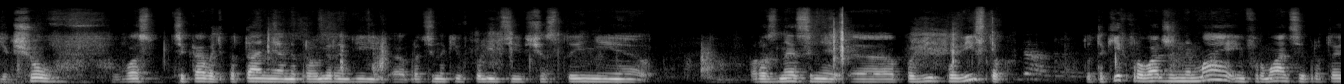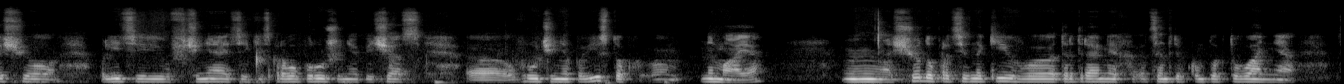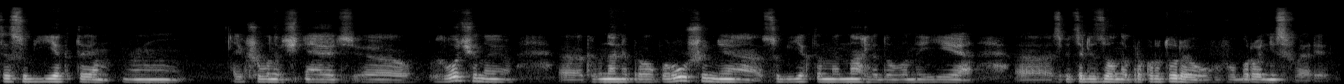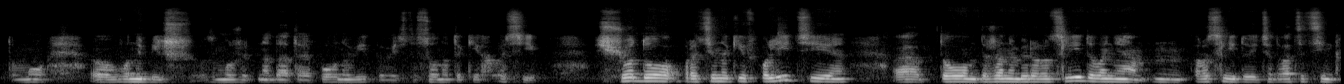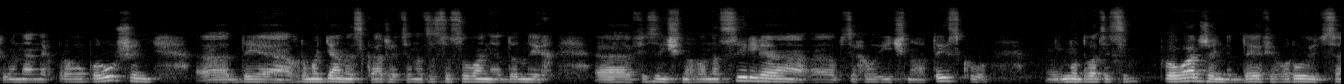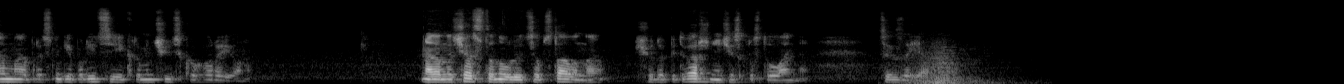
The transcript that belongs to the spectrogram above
Якщо вас цікавить питання неправомірних дій е, працівників поліції в частині рознесення е, повісток, то таких проваджень немає. Інформації про те, що поліцією вчиняються якісь правопорушення під час е, вручення повісток, немає. Щодо працівників територіальних центрів комплектування, це суб'єкти, якщо вони вчиняють е, злочини, кримінальні кримінальне правопорушення, суб'єктами нагляду вони є е, спеціалізованої прокуратури в оборонній сфері. Тому е, вони більш зможуть надати повну відповідь стосовно таких осіб. Щодо працівників поліції, е, то Державне бюро розслідування розслідується 27 кримінальних правопорушень, е, де громадяни скаржаться на застосування до них е, фізичного насилля, е, психологічного тиску. Ну, 27 проваджень, де фігурують саме працівники поліції Кременчуцького району. На даний час встановлюються обставини щодо підтвердження чи спростування цих заяв.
